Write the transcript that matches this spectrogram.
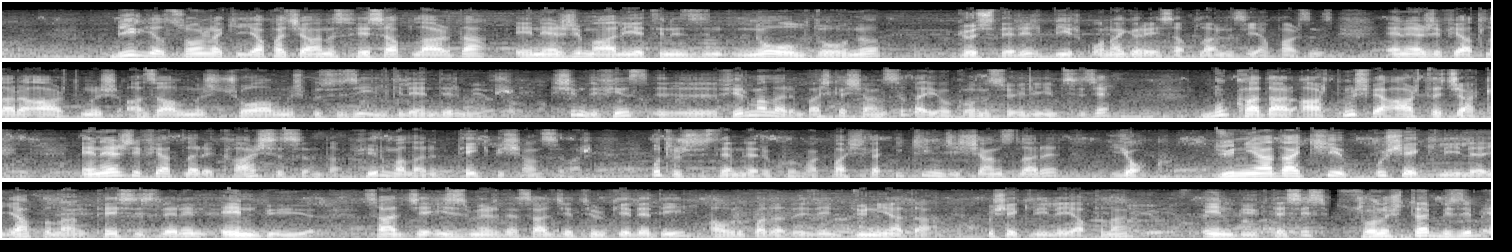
bir yıl sonraki yapacağınız hesaplarda enerji maliyetinizin ne olduğunu gösterir. Bir, ona göre hesaplarınızı yaparsınız. Enerji fiyatları artmış, azalmış, çoğalmış bu sizi ilgilendirmiyor. Şimdi e, firmaların başka şansı da yok onu söyleyeyim size. Bu kadar artmış ve artacak. Enerji fiyatları karşısında firmaların tek bir şansı var. Bu tür sistemleri kurmak. Başka ikinci şansları yok. Dünyadaki bu şekliyle yapılan tesislerin en büyüğü. Sadece İzmir'de, sadece Türkiye'de değil, Avrupa'da da değil, dünyada bu şekliyle yapılan en büyük tesis Sonuçta bizim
